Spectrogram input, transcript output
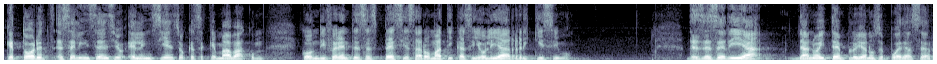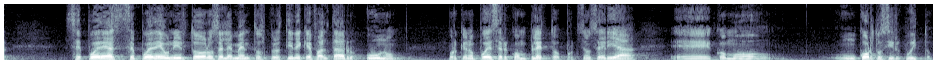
Ketoret es el incienso, el incienso que se quemaba con, diferentes especies aromáticas y olía riquísimo. Desde ese día ya no hay templo, ya no se puede hacer. Se puede, se puede unir todos los elementos, pero tiene que faltar uno, porque no puede ser completo, porque si no sería eh, como un cortocircuito.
